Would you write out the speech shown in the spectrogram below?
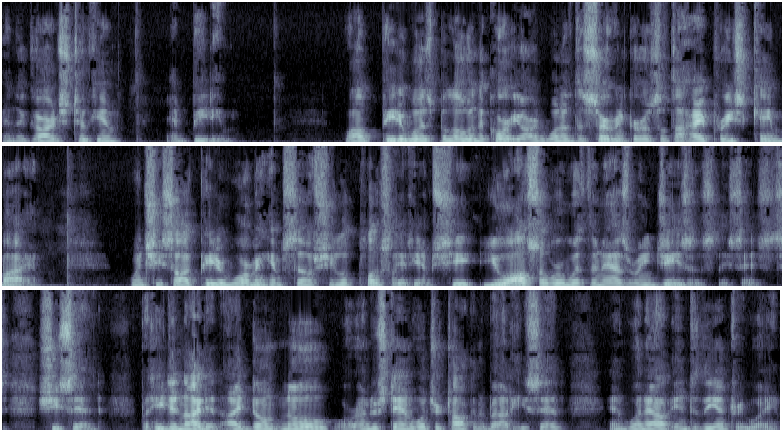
And the guards took him and beat him. While Peter was below in the courtyard, one of the servant girls of the high priest came by. When she saw Peter warming himself, she looked closely at him. She, you also were with the Nazarene Jesus, they said. She said, but he denied it. I don't know or understand what you're talking about, he said, and went out into the entryway.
